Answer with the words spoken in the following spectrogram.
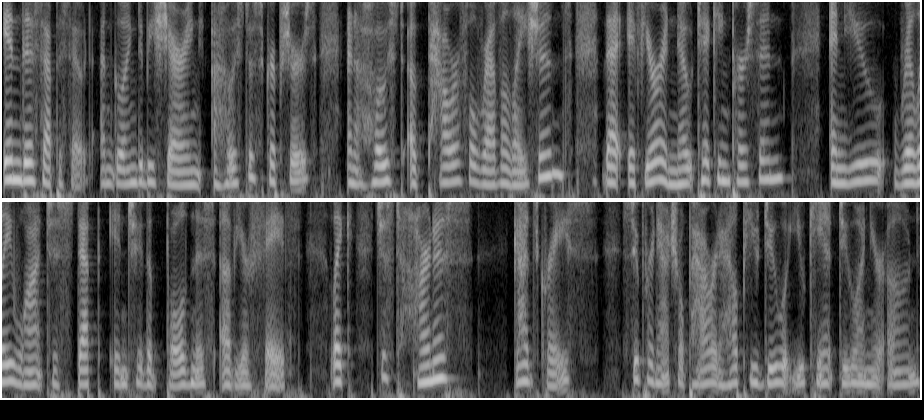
in this episode, I'm going to be sharing a host of scriptures and a host of powerful revelations that if you're a note taking person and you really want to step into the boldness of your faith, like just harness God's grace, supernatural power to help you do what you can't do on your own,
